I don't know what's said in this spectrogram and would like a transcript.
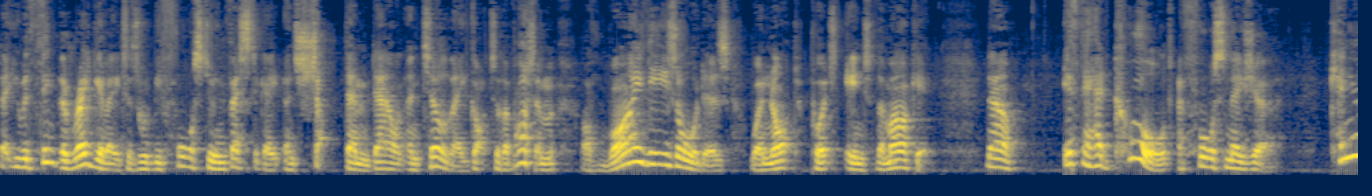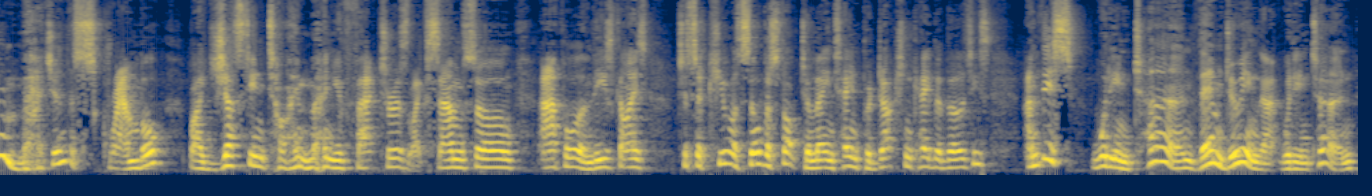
that you would think the regulators would be forced to investigate and shut them down until they got to the bottom of why these orders were not put into the market. Now, if they had called a force majeure, can you imagine the scramble by just in time manufacturers like Samsung, Apple, and these guys to secure silver stock to maintain production capabilities? And this would in turn, them doing that would in turn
